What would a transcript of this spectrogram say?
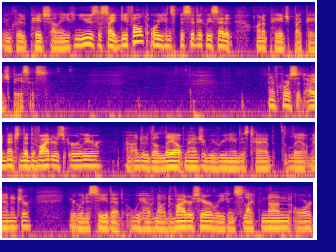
we've included page styling. You can use the site default or you can specifically set it on a page by page basis. And of course, I had mentioned the dividers earlier. Uh, under the Layout Manager, we've renamed this tab the Layout Manager. You're going to see that we have now dividers here where you can select none or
